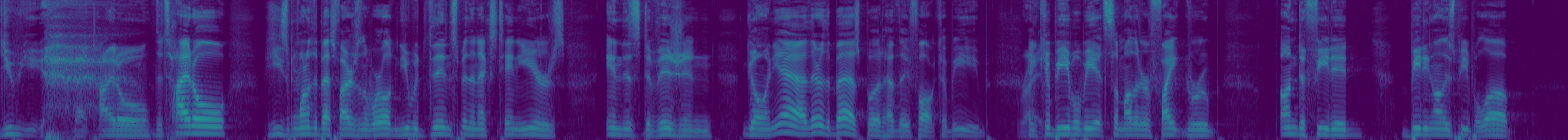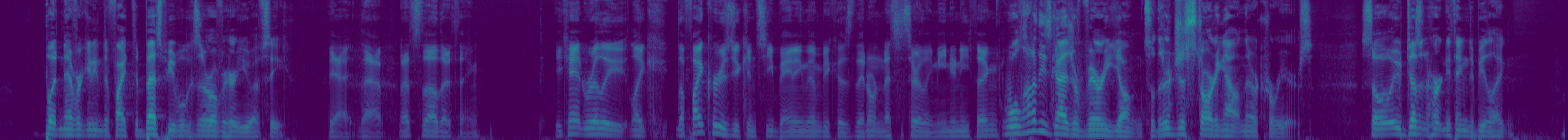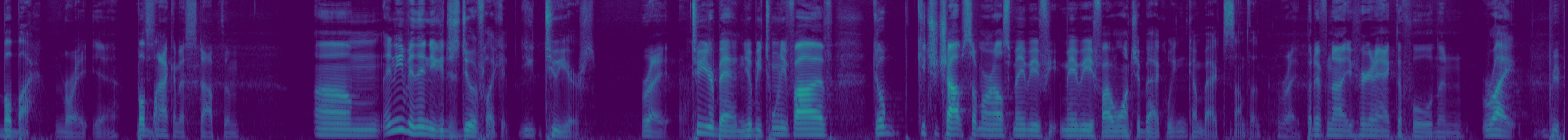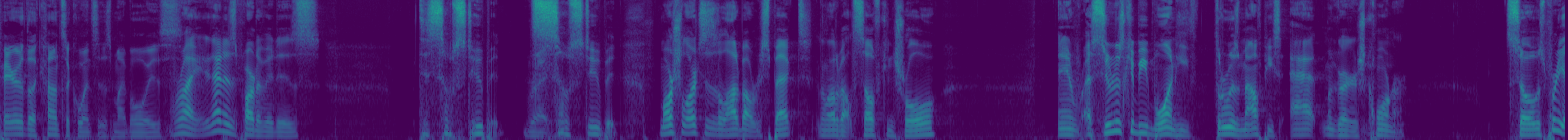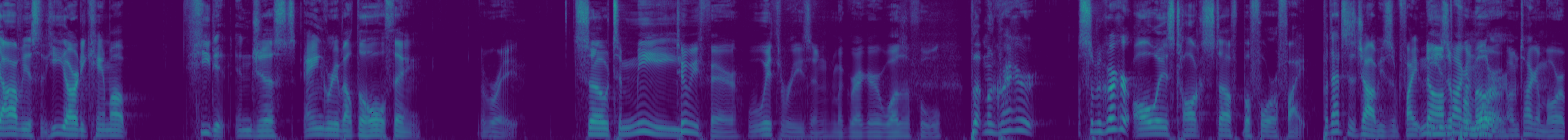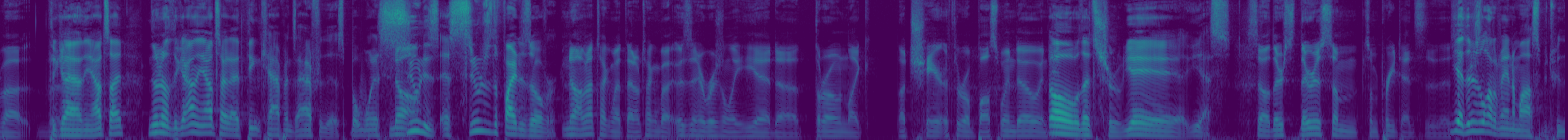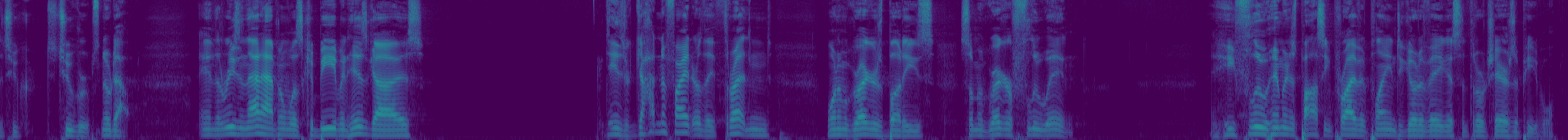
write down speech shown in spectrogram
you, you That title, the title, he's one of the best fighters in the world, and you would then spend the next ten years in this division going, yeah, they're the best, but have they fought Khabib? right. And Khabib will be at some other fight group, undefeated, beating all these people up, but never getting to fight the best people because they're over here at UFC. Yeah, that that's the other thing. You can't really like the fight crews. You can see banning them because they don't necessarily mean anything. Well, a lot of these guys are very young, so they're just starting out in their careers. So it doesn't hurt anything to be like, bye bye. Right. Yeah. But it's not going to stop them. Um, and even then, you could just do it for like a, two years, Right. two year ban. You'll be twenty five. Go get your chops somewhere else. Maybe if you, maybe if I want you back, we can come back to something. Right. But if not, if you're going to act a fool, then Right, prepare the consequences, my boys. right. And that is part of it. Is this so stupid? It's Right. so stupid. Martial arts is a lot about respect and a lot about self control. And as soon as Khabib won, he threw his mouthpiece at McGregor's corner. So it was pretty obvious that he already came up heated and just angry about the whole thing. Right. So to me, To be fair, with reason, McGregor was a fool. but McGregor, so McGregor always talks stuff before a fight, but that's his job. He's a fight. No, he's I'm a talking promoter. more. I'm talking more about the guy on the outside. No, no, the guy on the outside. I think happens after this. But when, as No. soon as as soon as the fight is over, No, I'm not talking about that. I'm talking about. Isn't it originally he had uh, thrown like a chair through a bus window and hit- oh, that's true. Yeah, yeah, yeah, yeah, yes. so there's there is some some pretense to this. Yeah, there's a lot of animosity between the two two groups, no doubt. And the reason that happened was Khabib and his guys they either got in a fight or they threatened one of McGregor's buddies, so McGregor flew in. And he flew him and his posse private plane to go to Vegas and throw chairs at people.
